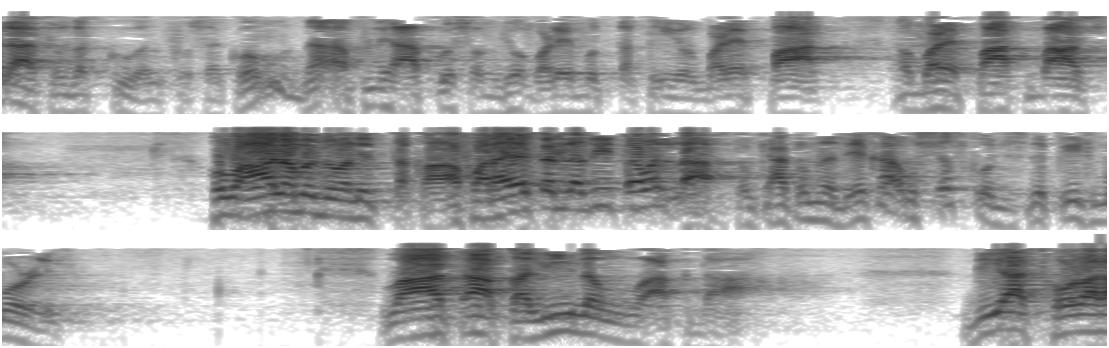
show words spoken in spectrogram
فلا تزکو انفسکم، نہ اپنے آپ کو سمجھو، بڑے متقی اور بڑے پاک اور بڑے پاک باز۔ ہو عالم تقا فرایت الدی طول تو کیا تم نے دیکھا اس شخص کو جس نے پیٹھ موڑ لی؟ واتا کلیلم واقدا۔ دیا تھوڑا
